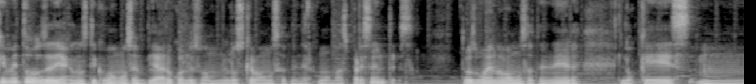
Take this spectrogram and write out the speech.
¿Qué métodos de diagnóstico vamos a emplear o cuáles son los que vamos a tener como más presentes? Entonces, bueno, vamos a tener lo que es, mm,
